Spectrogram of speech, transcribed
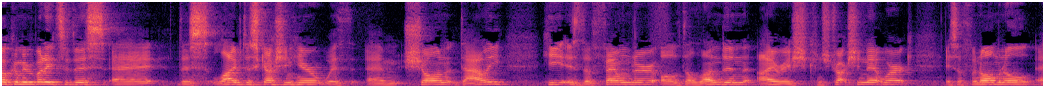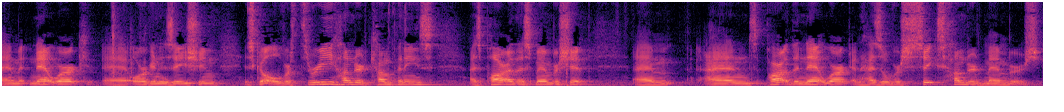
Welcome everybody to this uh, this live discussion here with um, Sean Daly. He is the founder of the London Irish Construction Network. It's a phenomenal um, network uh, organization. It's got over 300 companies as part of this membership um, and part of the network and has over 600 members.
